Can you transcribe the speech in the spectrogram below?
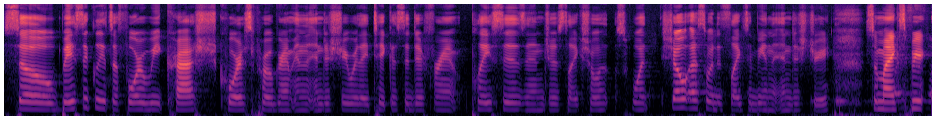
So basically, it's a four-week crash course program in the industry where they take us to different places and just like show us what show us what it's like to be in the industry. So my experience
